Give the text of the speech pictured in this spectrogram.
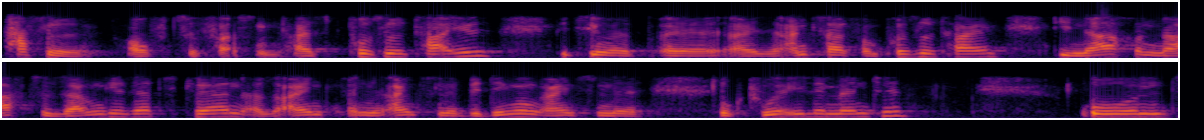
Puzzle aufzufassen, als Puzzleteil, beziehungsweise äh, eine Anzahl von Puzzleteilen, die nach und nach zusammengesetzt werden, also einzelne Bedingungen, einzelne Strukturelemente und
